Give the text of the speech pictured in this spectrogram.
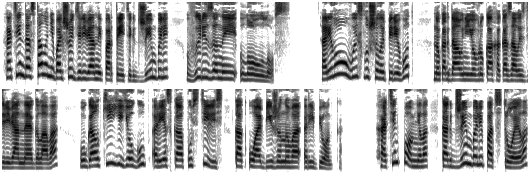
Хатин достала небольшой деревянный портретик Джимбали, вырезанный Лоу-Лос. Арилоу выслушала перевод, но когда у нее в руках оказалась деревянная голова, уголки ее губ резко опустились, как у обиженного ребенка. Хатин помнила, как Джимбали подстроила,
